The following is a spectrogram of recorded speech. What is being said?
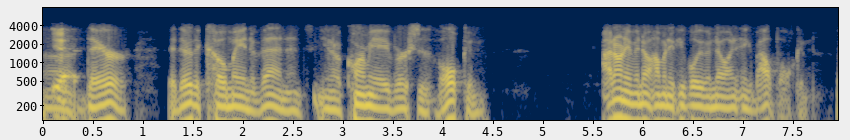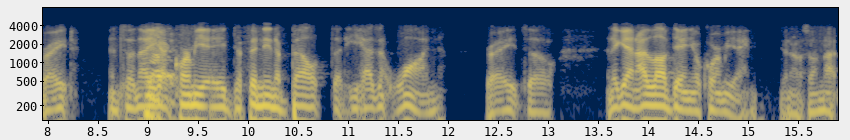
Uh, Yeah. They're they're the co-main event, and you know Cormier versus Volkan. I don't even know how many people even know anything about Volkan, right? And so now you got Cormier defending a belt that he hasn't won, right? So, and again, I love Daniel Cormier, you know, so I'm not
